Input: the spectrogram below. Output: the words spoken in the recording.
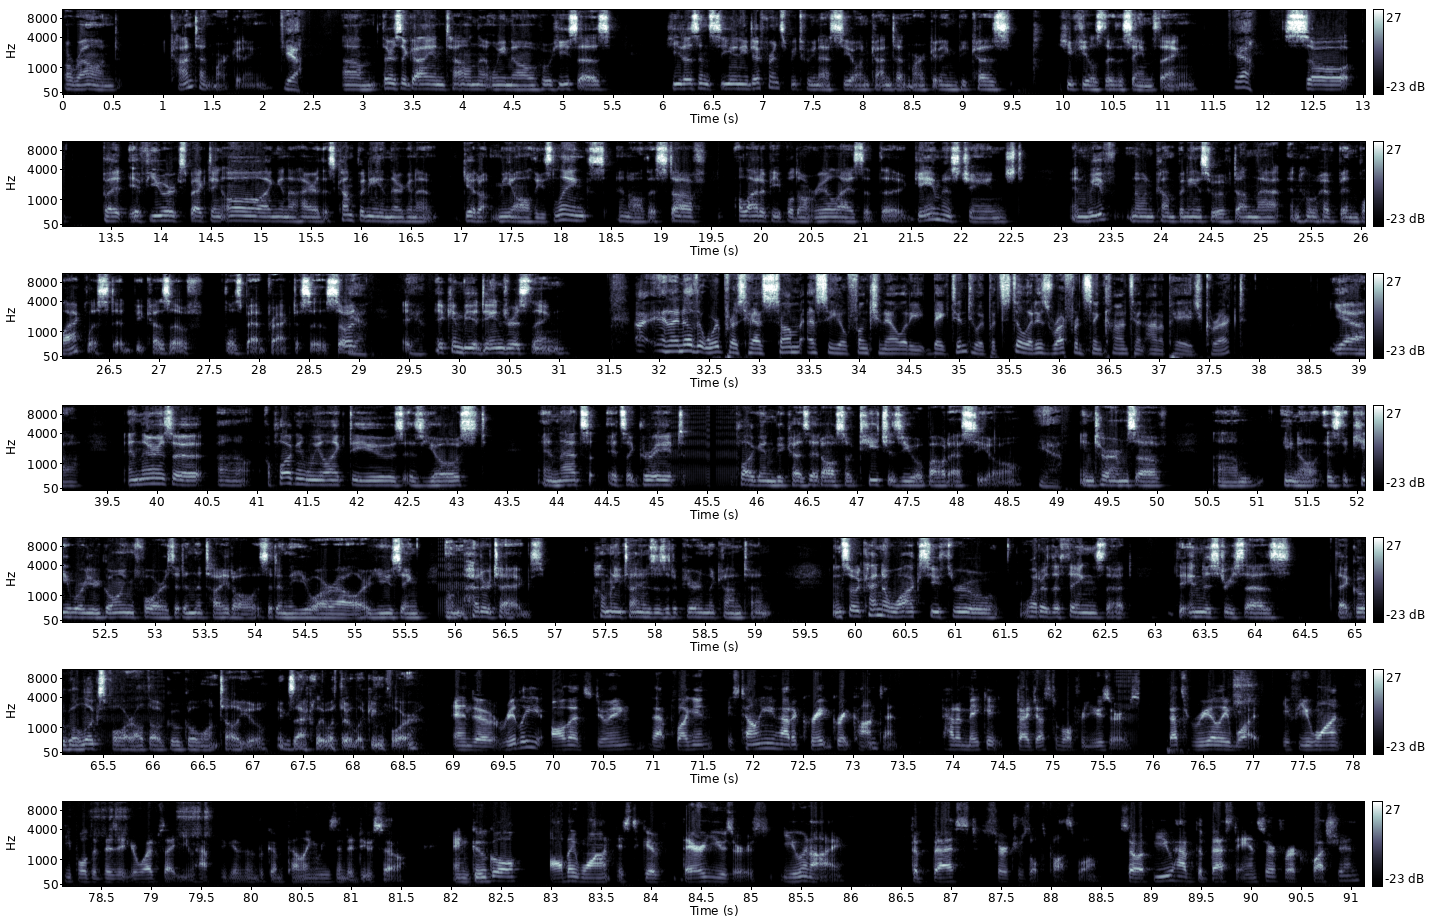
around content marketing. Yeah. Um, there's a guy in town that we know who he says he doesn't see any difference between SEO and content marketing because he feels they're the same thing. Yeah. So, but if you were expecting, oh, I'm going to hire this company and they're going to get me all these links and all this stuff, a lot of people don't realize that the game has changed. And we've known companies who have done that and who have been blacklisted because of those bad practices. So Yeah, it, it, yeah. it can be a dangerous thing. Uh, and I know that WordPress has some SEO functionality baked into it, but still it is referencing content on a page, correct? Yeah, and there's a uh, a plugin we like to use is Yoast, and that's it's a great plugin because it also teaches you about SEO Yeah. in terms of um, you know is the keyword you're going for is it in the title is it in the URL are you using um, header tags? How many times does it appear in the content? And so it kind of walks you through what are the things that the industry says that Google looks for although Google won't tell you exactly what they're looking for. And uh, really, all that's doing, that plugin, is telling you how to create great content, how to make it digestible for users. That's really what, if you want people to visit your website, you have to give them a compelling reason to do so. And Google, all they want is to give their users, you and I, the best search results possible. So if you have the best answer for a question,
